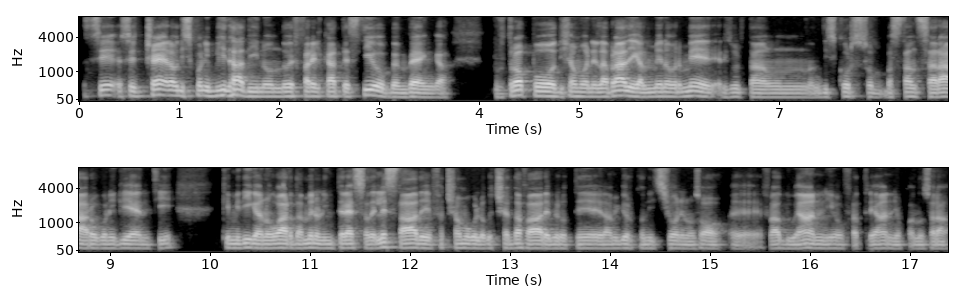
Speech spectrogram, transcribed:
Se, se c'è la disponibilità di non dover fare il cut estivo, ben venga. Purtroppo, diciamo, nella pratica, almeno per me, risulta un discorso abbastanza raro con i clienti che mi dicano guarda, a me non interessa dell'estate, facciamo quello che c'è da fare per ottenere la miglior condizione, non so, eh, fra due anni o fra tre anni o quando sarà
